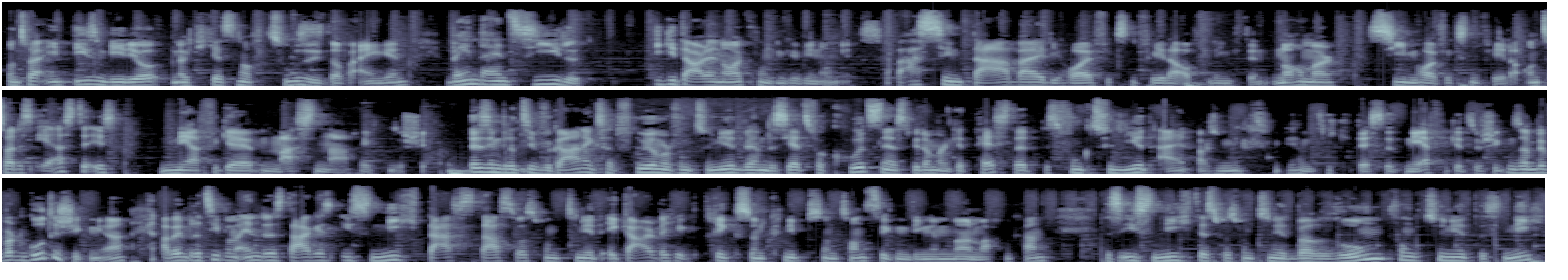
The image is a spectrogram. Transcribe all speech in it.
Und zwar in diesem Video möchte ich jetzt noch zusätzlich darauf eingehen, wenn dein Ziel digitale Neukundengewinnung ist. Was sind dabei die häufigsten Fehler auf LinkedIn? Nochmal sieben häufigsten Fehler. Und zwar das erste ist, nervige Massennachrichten zu schicken. Das ist im Prinzip für gar nichts, hat früher mal funktioniert. Wir haben das jetzt vor kurzem erst wieder mal getestet. Das funktioniert ein, also wir haben nicht getestet, nervige zu schicken, sondern wir wollten gute schicken, ja. Aber im Prinzip am Ende des Tages ist nicht das, das, was funktioniert, egal welche Tricks und Knips und sonstigen Dinge man machen kann. Das ist nicht das, was funktioniert. Warum funktioniert das nicht?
